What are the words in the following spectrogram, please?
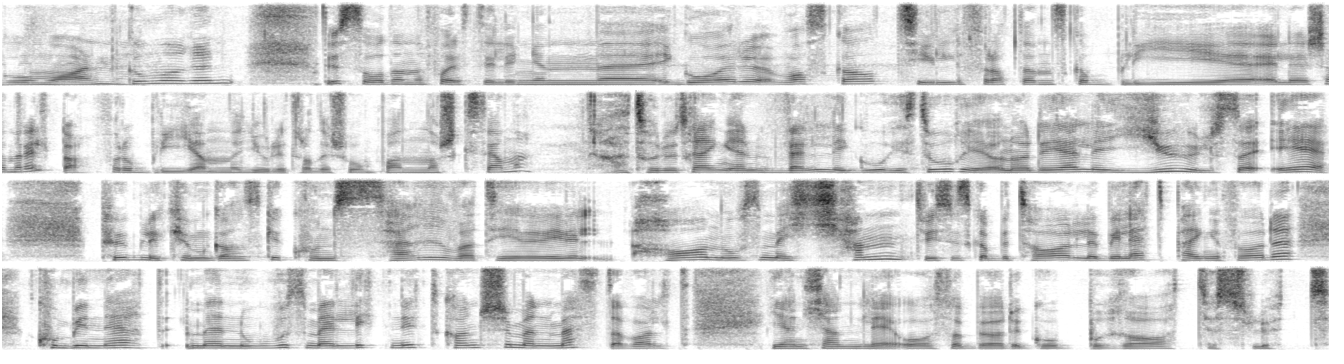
god morgen. God morgen. Du så denne forestillingen eh, i går. Hva skal til for at den skal bli, eller generelt da, for å bli en juletradisjon på en norsk scene? Jeg tror du trenger en veldig god historie. og når det gjelder jul, så er publikum ganske konservative. Vi vil ha noe som er kjent hvis vi skal betale billettpenger for det, kombinert med noe som er litt nytt, kanskje, men mest av alt gjenkjennelig, og så bør det gå bra til slutt.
